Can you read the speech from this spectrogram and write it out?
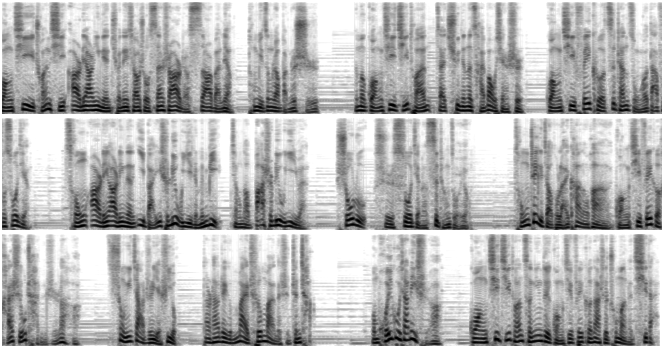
广汽传祺二零二一年全年销售三十二点四二万辆，同比增长百分之十。那么广汽集团在去年的财报显示，广汽菲克资产总额大幅缩减，从二零二零年的一百一十六亿人民币降到八十六亿元，收入是缩减了四成左右。从这个角度来看的话，广汽菲克还是有产值的啊，剩余价值也是有，但是它这个卖车卖的是真差。我们回顾一下历史啊，广汽集团曾经对广汽菲克那是充满了期待。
